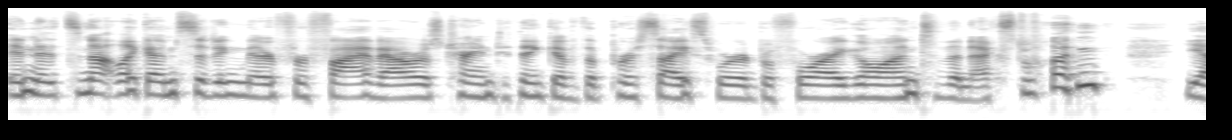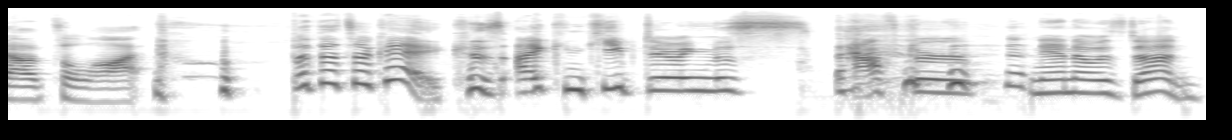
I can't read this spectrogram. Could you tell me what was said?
and it's not like I'm sitting there for 5 hours trying to think of the precise word before I go on to the next one. yeah, it's a lot. but that's okay cuz I can keep doing this after Nano is done.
